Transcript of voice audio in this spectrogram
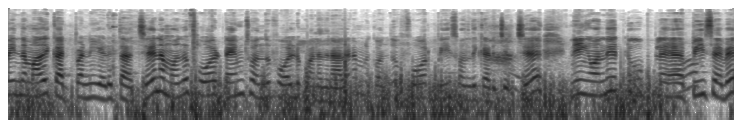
நம்ம இந்த மாதிரி கட் பண்ணி எடுத்தாச்சு. நம்ம வந்து ஃபோர் டைம்ஸ் வந்து ஃபோல்டு பண்ணதுனால நம்மளுக்கு வந்து ஃபோர் பீஸ் வந்து கிடச்சிருச்சு. நீங்கள் வந்து டூ ப்ளே பீஸாகவே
